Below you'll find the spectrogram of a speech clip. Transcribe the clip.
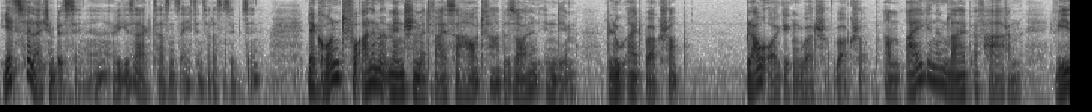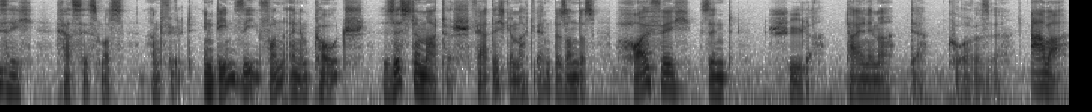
Jetzt vielleicht ein bisschen, ja? wie gesagt, 2016, 2017. Der Grund, vor allem Menschen mit weißer Hautfarbe sollen in dem Blue-Eyed Workshop, blauäugigen Workshop, am eigenen Leib erfahren, wie sich Rassismus anfühlt, indem sie von einem Coach systematisch fertig gemacht werden. Besonders häufig sind Schüler Teilnehmer der Kurse. Aber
